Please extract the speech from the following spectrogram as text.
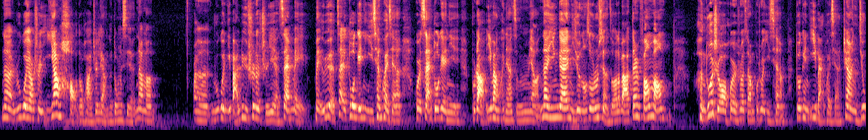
那如果要是一样好的话，这两个东西，那么。嗯，如果你把律师的职业再每每个月再多给你一千块钱，或者再多给你不知道一万块钱怎么怎么样，那应该你就能做出选择了吧？但是往往很多时候，或者说咱不说一千，多给你一百块钱，这样你就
